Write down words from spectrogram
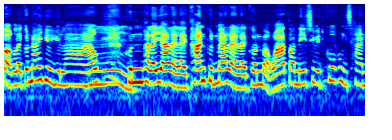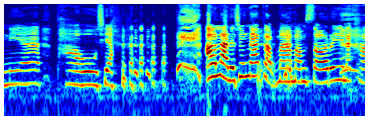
บอกเลยก็น่าอยู่อยู่แล้ว คุณภรรยาหลาย ๆ ท่านคุณแม่หลาย ๆ คนบอกว่าตอนนี้ชีวิตคู่ของฉันเนี่ยเทาเชียเอาล่ะเดี๋ยวช่วงหน้ากลับมามัมสตอรี่นะคะ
